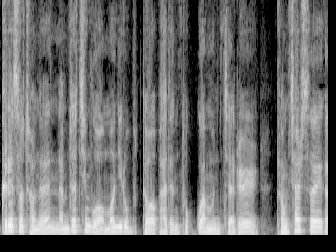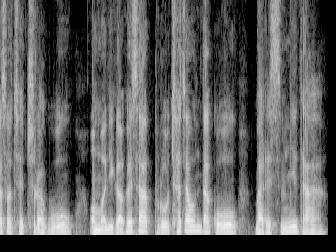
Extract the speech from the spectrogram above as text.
그래서 저는 남자친구 어머니로부터 받은 톡과 문자를 경찰서에 가서 제출하고 어머니가 회사 앞으로 찾아온다고 말했습니다.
